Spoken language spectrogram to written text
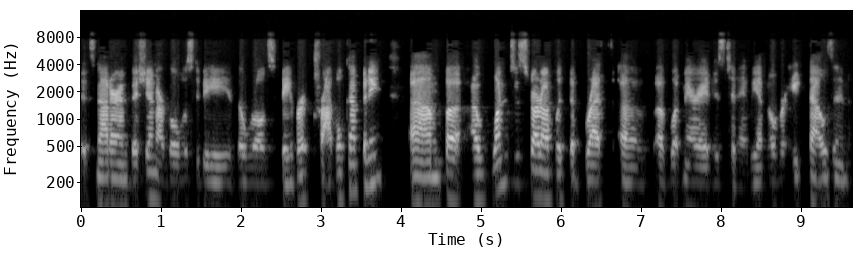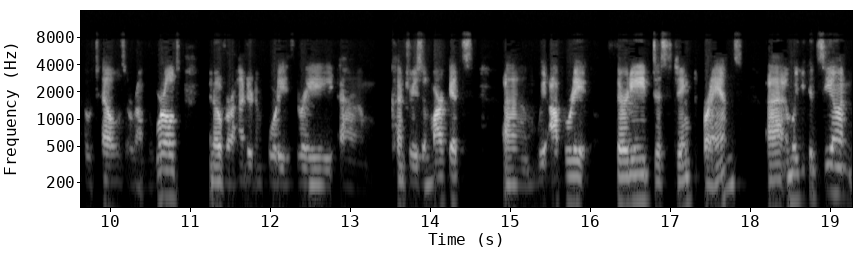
it's not our ambition. Our goal was to be the world's favorite travel company. Um, but I wanted to start off with the breadth of, of what Marriott is today. We have over 8,000 hotels around the world in over 143 um, countries and markets. Um, we operate 30 distinct brands. Uh, and what you can see on,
